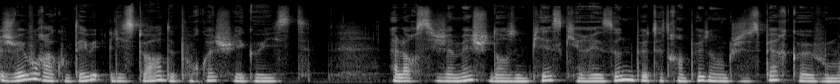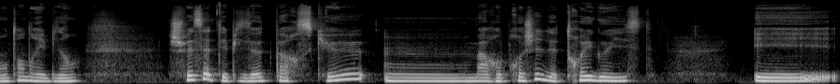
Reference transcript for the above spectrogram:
Je vais vous raconter l'histoire de pourquoi je suis égoïste. Alors si jamais je suis dans une pièce qui résonne peut-être un peu, donc j'espère que vous m'entendrez bien. Je fais cet épisode parce que on m'a reproché d'être trop égoïste. Et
